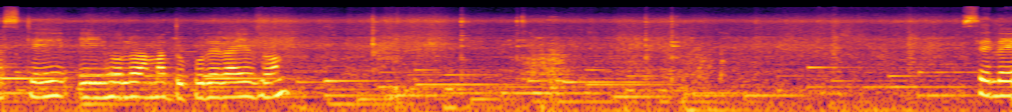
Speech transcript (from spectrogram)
আজকে এই হলো আমার দুপুরের আয়োজন। ছেলে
